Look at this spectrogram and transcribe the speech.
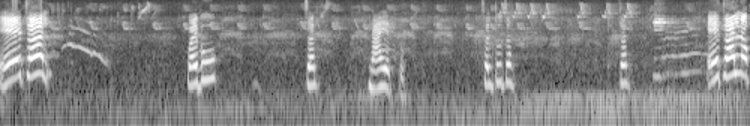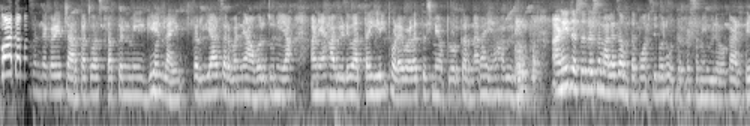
ए चल. वैभू. चल. नाही येत तू. चल तू चल. चल. ए चाल नको आता. संध्याकाळी चार पाच वाजता पण मी घेईन लाईव्ह तर या सर्वांनी आवर्जून या. आणि हा व्हिडिओ आता येईल. थोड्या वेळातच मी अपलोड करणार आहे हा व्हिडिओ आणि जसं जसं मला जमतं पॉसिबल होतं तसं मी व्हिडिओ काढते.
